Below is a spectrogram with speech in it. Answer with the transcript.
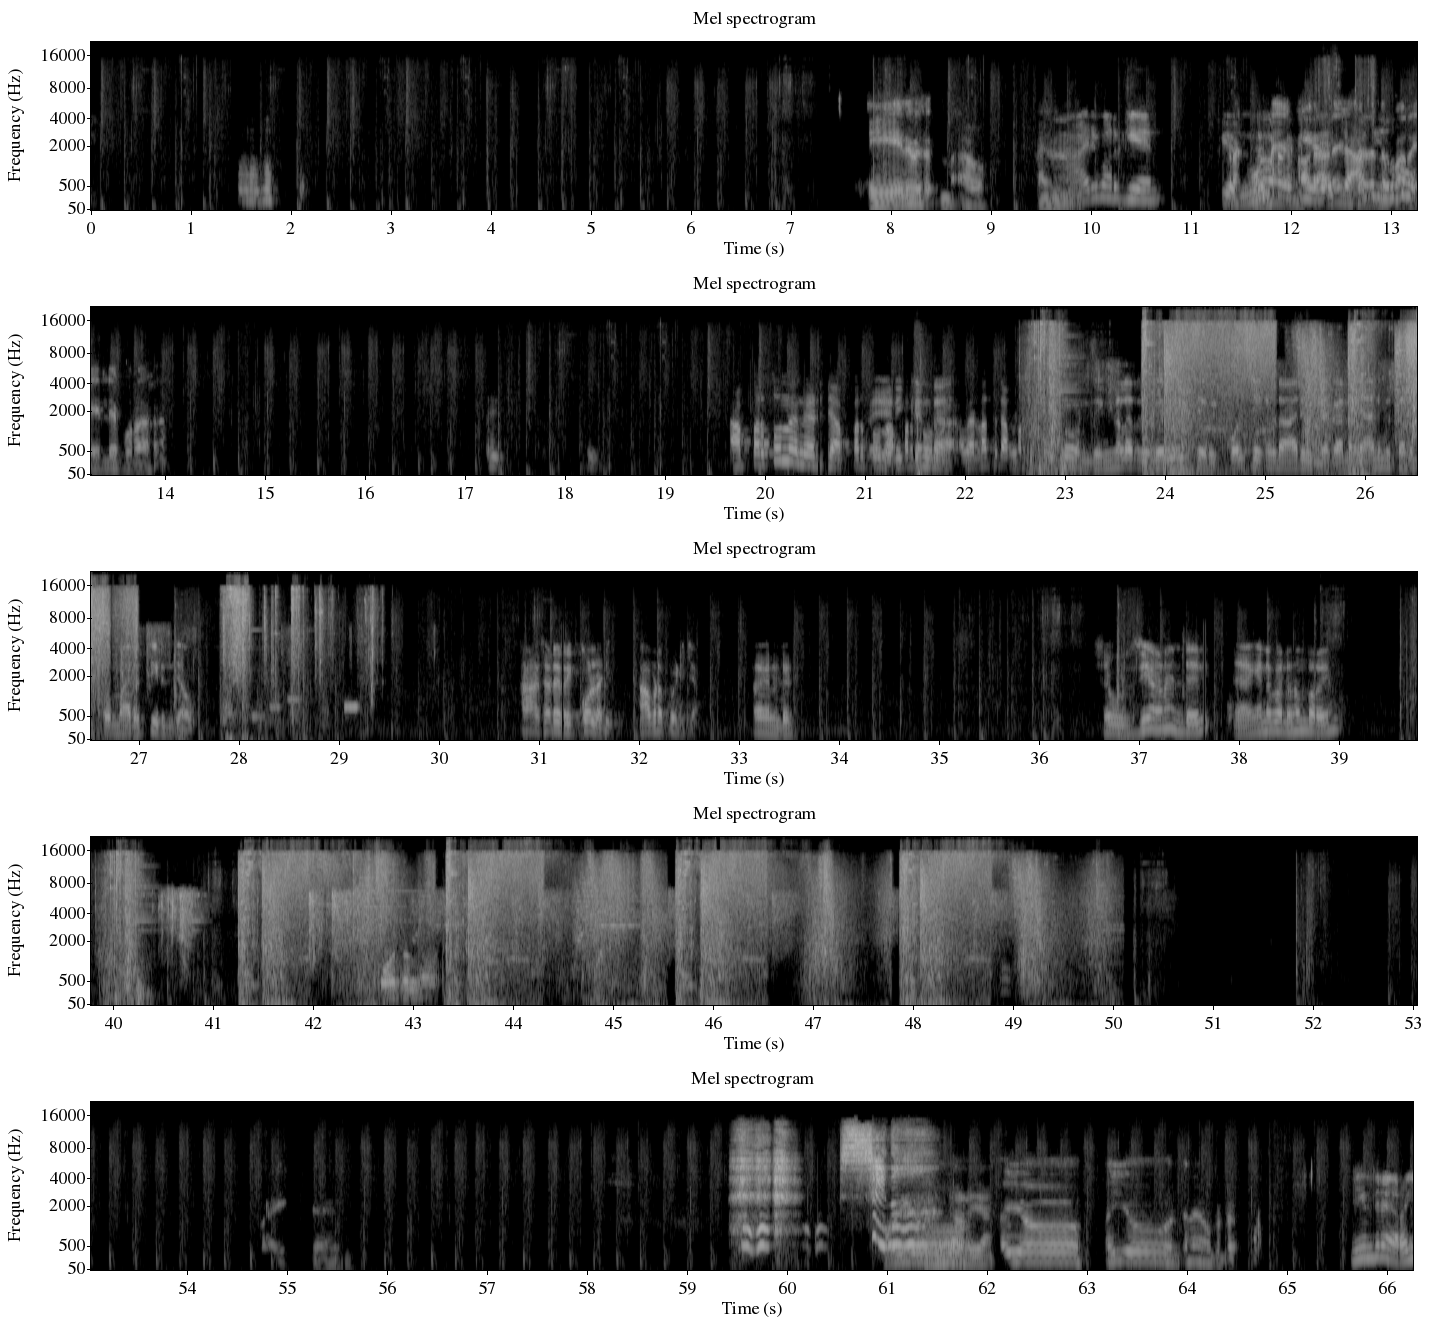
ഏത്. ആര് മാർക്ക് ചെയ്യാൻ എടാ, എന്ത് കൊണ്ടേ, mark ചെയ്യാൻ? മസാല ഞാൻ വിസലൊന്നും തീർന്നു. പറയല്ലേ പുറ അപ്പുറത്തുനിന്ന് തന്നെ അടിച്ചു അപ്പുറത്തുനിന്ന് അപ്പുറത്തുനിന്ന്. വെള്ളത്തിന്റെ അപ്പുറത്ത് ഇപ്പൊ നിങ്ങളെ റിവൈവ് റിക്കോൾ ചെയ്യാൻ ഇവിടെ ആരുമില്ല. കാരണം ഞാൻ മിസ്സാണ് ഇപ്പൊ മരത്തിരുന്ന് ചാവും ആ ചേട്ടാ റിക്കോൾ അടി. അവിടെ പേടിക്കാം. അതെങ്ങനെയുണ്ട് പക്ഷെ ഉസിയാണ് എന്റെ. ഞാൻ ഇങ്ങനെ പലതും പറയും. പോയിട്ടുണ്ട്?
